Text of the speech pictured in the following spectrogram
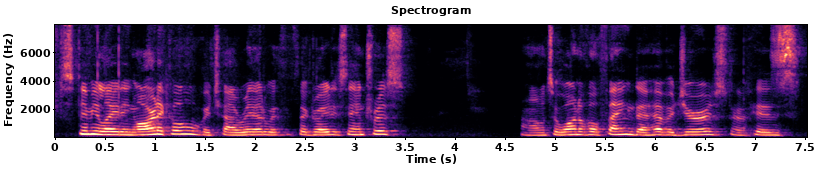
stimulating article, which I read with the greatest interest. Um, it's a wonderful thing to have a jurist of his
